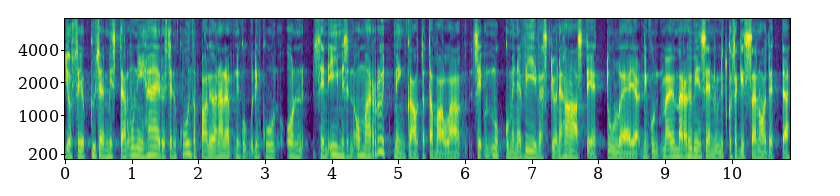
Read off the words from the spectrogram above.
jos ei ole kyse mistään unihäiriöstä, niin kuinka paljon aina niin kuin, niin kuin on sen ihmisen oman rytmin kautta tavallaan se nukkuminen viivästyy ja ne haasteet tulee. Ja niin kuin mä ymmärrän hyvin sen, nyt kun säkin sanoit, että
